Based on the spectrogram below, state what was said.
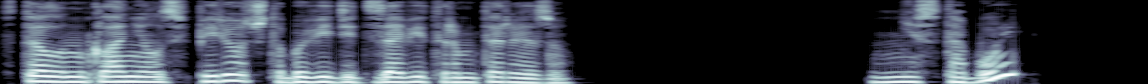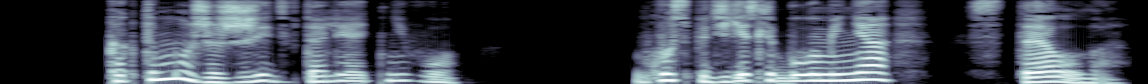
Стелла наклонилась вперед, чтобы видеть за Витером Терезу. «Не с тобой? Как ты можешь жить вдали от него? Господи, если бы у меня...» «Стелла!»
